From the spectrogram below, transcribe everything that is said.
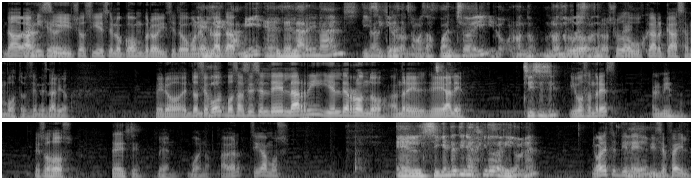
No, a Nance mí sí, yo sí ese lo compro y si tengo que poner El de- plata, a mí, el de Larry Nance. Y si quieres, Rondo. echamos a Juancho ahí y luego Rondo. lo Rondo por ayudo, lo ayudo a buscar casa en Boston si es necesario. Pero entonces vos, vos haces el de Larry y el de Rondo, Andrés, eh, Ale. Sí, sí, sí. ¿Y vos, Andrés? El mismo. Esos dos. Sí, sí. Bien, bueno, a ver, sigamos. El siguiente tiene giro de guion, ¿eh? Igual este tiene, Eh, dice fail.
